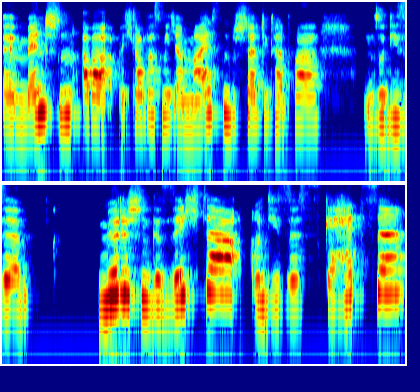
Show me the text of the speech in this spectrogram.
äh, Menschen. Aber ich glaube, was mich am meisten beschäftigt hat, war so diese mürrischen Gesichter und dieses Gehetze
